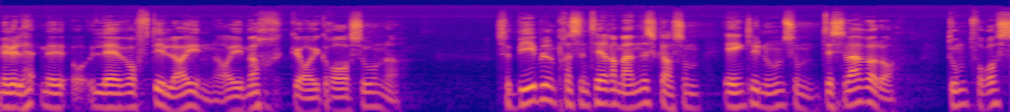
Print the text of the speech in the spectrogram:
Vi, vil, vi lever ofte i løgn og i mørke og i gråsoner. Så Bibelen presenterer mennesker som egentlig noen som dessverre da, dumt for oss.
